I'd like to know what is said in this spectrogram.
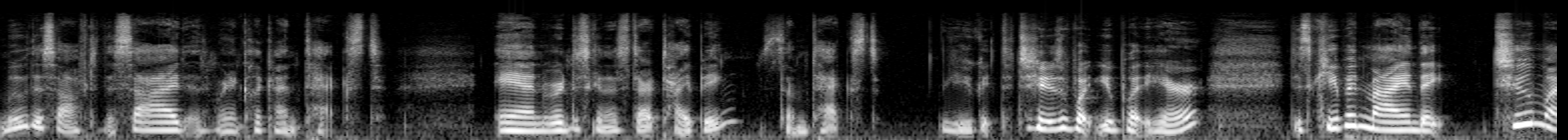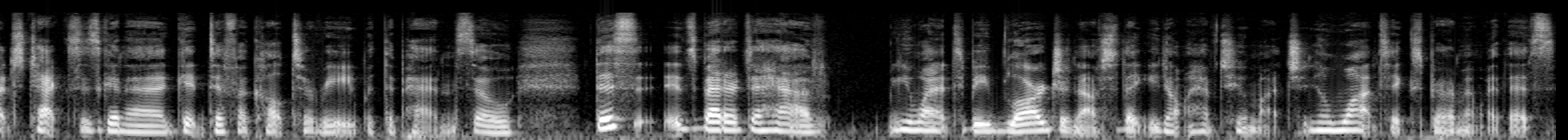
move this off to the side and we're going to click on text. And we're just going to start typing some text. You get to choose what you put here. Just keep in mind that too much text is going to get difficult to read with the pen. So this it's better to have you want it to be large enough so that you don't have too much and you'll want to experiment with this.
